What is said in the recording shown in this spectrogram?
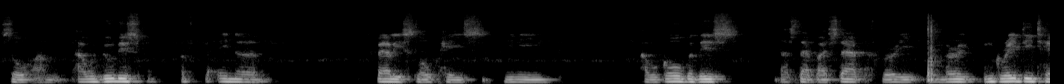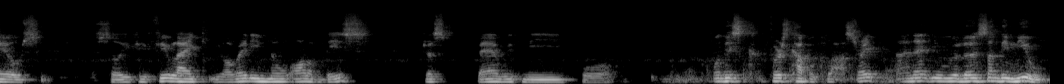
So um, I will do this in a fairly slow pace, meaning I will go over this uh, step by step, very very in great details. So if you feel like you already know all of this, just bear with me for for this first couple class, right? And then you will learn something new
